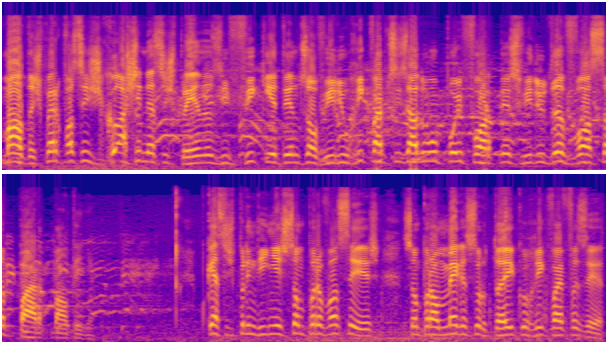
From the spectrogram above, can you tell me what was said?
Malta, espero que vocês gostem dessas prendas e fiquem atentos ao vídeo. O Rico vai precisar de um apoio forte nesse vídeo da vossa parte, maltinha. Porque essas prendinhas são para vocês. São para o mega sorteio que o Rico vai fazer.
